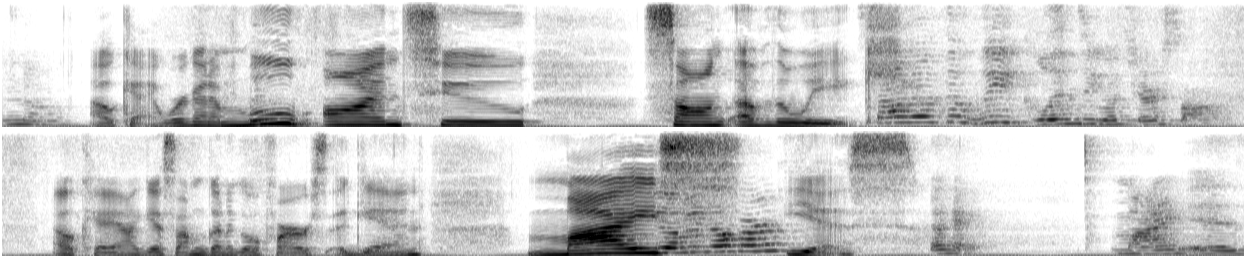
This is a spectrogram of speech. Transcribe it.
No. Okay, we're gonna move on to song of the week. Song of the week, Lindsay. What's your song? Okay, I guess I'm gonna go first again. My You want me to go first? yes, Okay. Mine is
